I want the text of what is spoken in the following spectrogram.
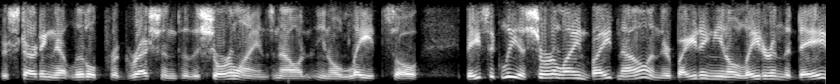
they're starting that little progression to the shorelines now, you know, late. So basically a shoreline bite now, and they're biting, you know, later in the day.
